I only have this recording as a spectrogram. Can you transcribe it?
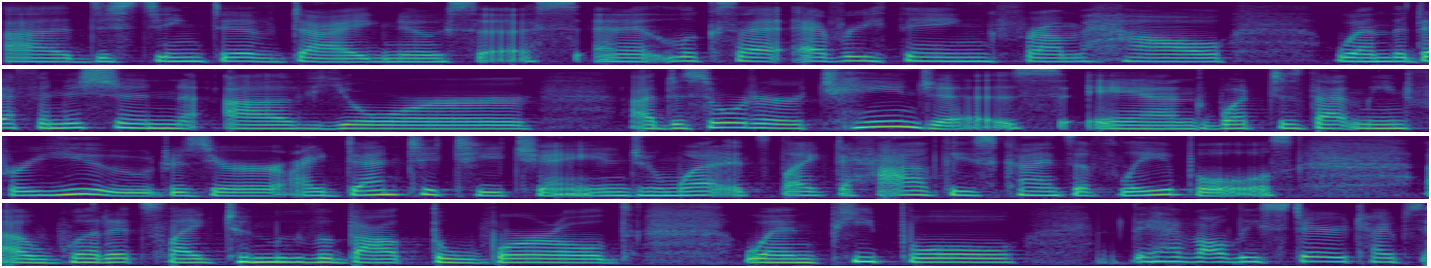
a distinctive diagnosis. And it looks at everything from how, when the definition of your uh, disorder changes, and what does that mean for you? Does your identity change? And what it's like to have these kinds of labels, uh, what it's like to move about the world when people, they have all these stereotypes.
